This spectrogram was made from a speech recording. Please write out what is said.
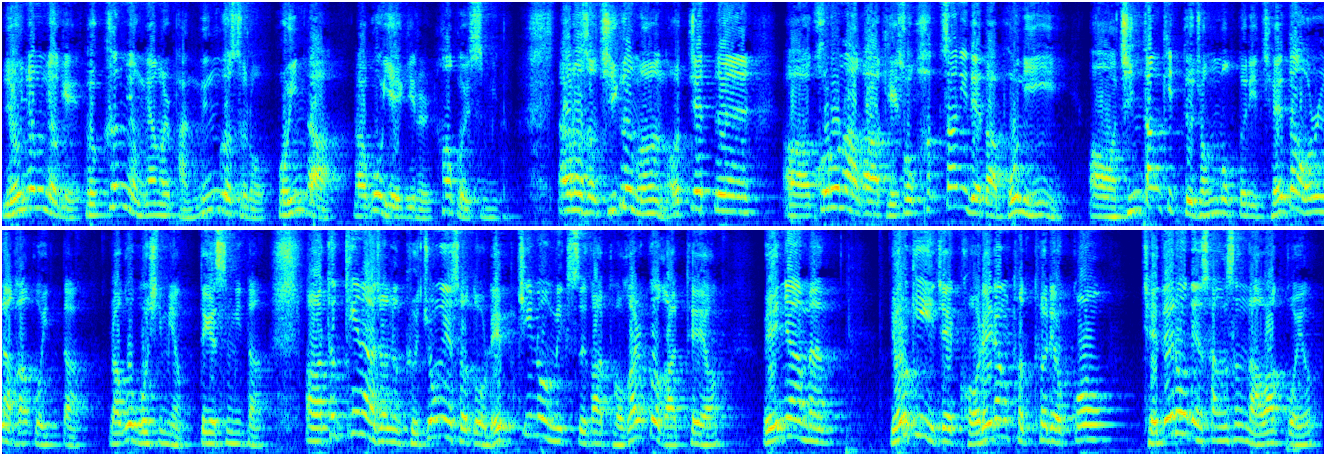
면역력에 더 큰 영향을 받는 것으로 보인다라고 얘기를 하고 있습니다. 따라서 지금은 어쨌든 어, 코로나가 계속 확산이 되다 보니 어, 진단키트 종목들이 죄다 올라가고 있다 라고 보시면 되겠습니다. 어, 특히나 저는 그 중에서도 랩지노믹스가 더 갈 것 같아요. 왜냐하면 여기 이제 거래량 터트렸고 제대로 된 상승 나왔고요.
